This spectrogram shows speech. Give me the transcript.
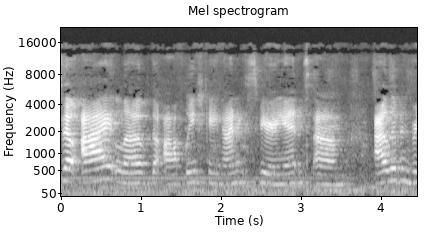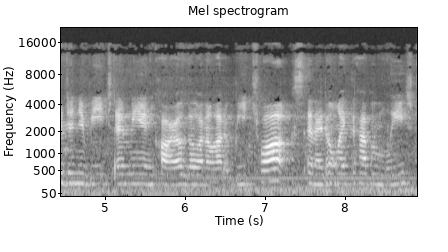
so I love the off-leash canine experience. Um, I live in Virginia Beach, and me and Carl go on a lot of beach walks, and I don't like to have him leashed,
